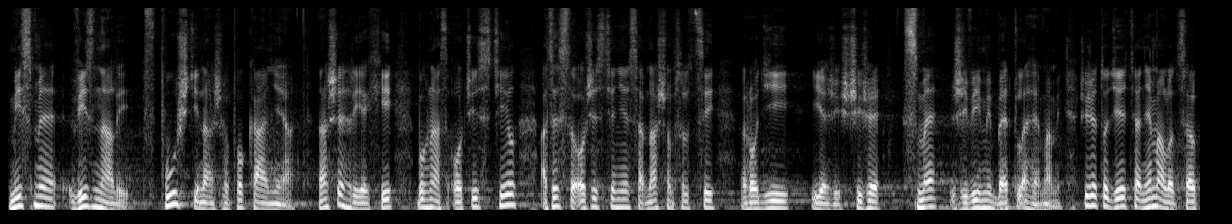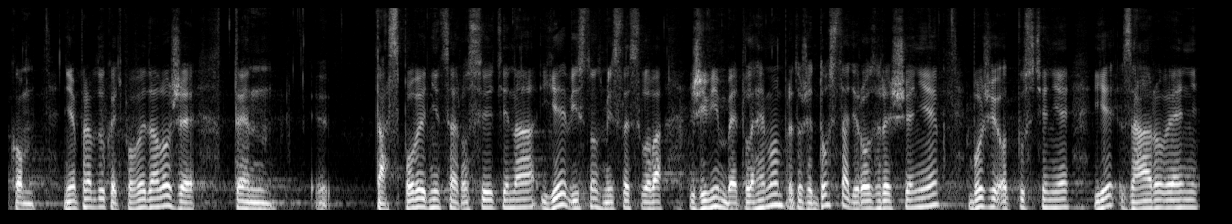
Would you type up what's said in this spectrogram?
My sme vyznali v púšti nášho pokánia naše hriechy, Boh nás očistil a cez to očistenie sa v našom srdci rodí Ježiš. Čiže sme živými Betlehemami. Čiže to dieťa nemalo celkom nepravdu, keď povedalo, že ten, e, tá spovednica rozsvietená je v istom zmysle slova živým Betlehemom, pretože dostať rozhrešenie, Božie odpustenie je zároveň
